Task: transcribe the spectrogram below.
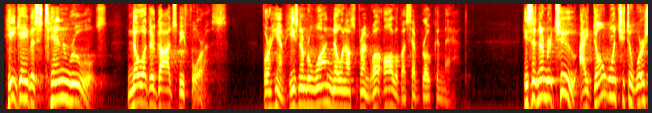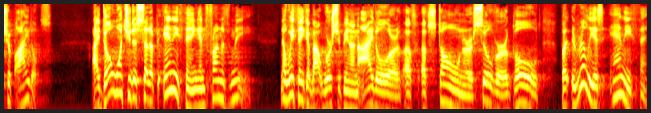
He gave us 10 rules no other gods before us. For him. He's number one, no one else in front of him. Well, all of us have broken that. He said, number two, I don't want you to worship idols. I don't want you to set up anything in front of me. Now, we think about worshiping an idol or of, of stone or silver or gold, but it really is anything.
